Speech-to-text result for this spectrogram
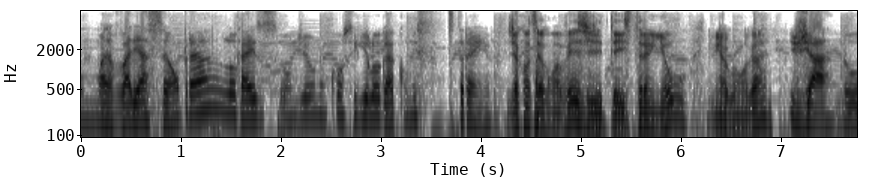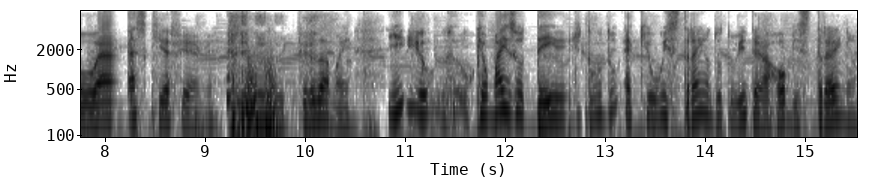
uma variação para locais onde eu não consegui logar como estranho. Já aconteceu alguma vez de ter estranhou em algum lugar? Já, no Ask FM. Filho da mãe. E, e o, que eu mais odeio de tudo é que o estranho do Twitter, arroba estranho,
